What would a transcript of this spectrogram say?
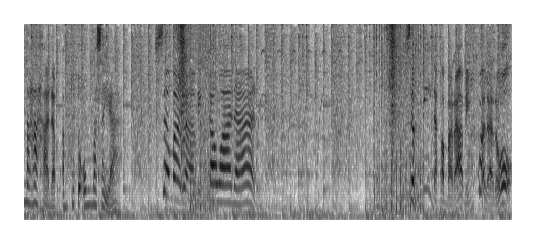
mahahanap ang totoong masaya? Sa maraming tawanan! Sa pinakamaraming palaro!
